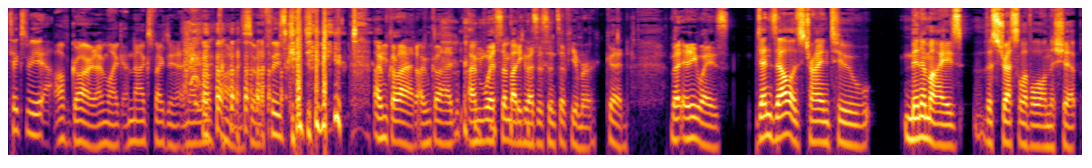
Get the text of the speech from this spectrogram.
takes me off guard. I'm like, I'm not expecting it, and I love puns, so please continue. I'm glad. I'm glad. I'm with somebody who has a sense of humor. Good. But anyways, Denzel is trying to minimize the stress level on the ship,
